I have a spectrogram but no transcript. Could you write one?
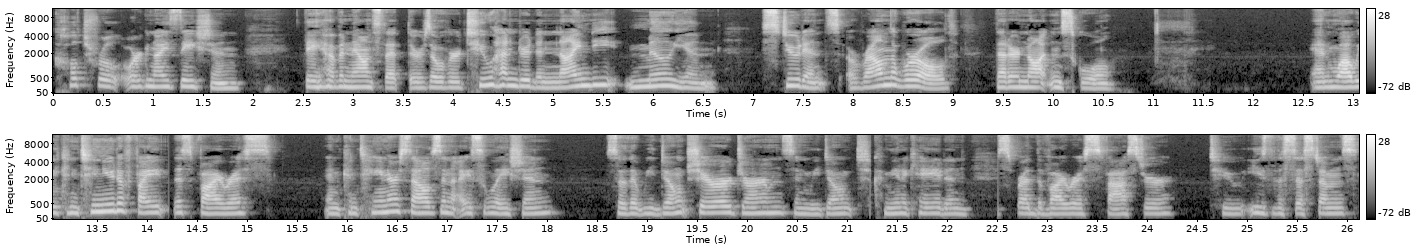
Cultural Organization, they have announced that there's over 290 million students around the world that are not in school. And while we continue to fight this virus and contain ourselves in isolation so that we don't share our germs and we don't communicate and spread the virus faster to ease the systems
